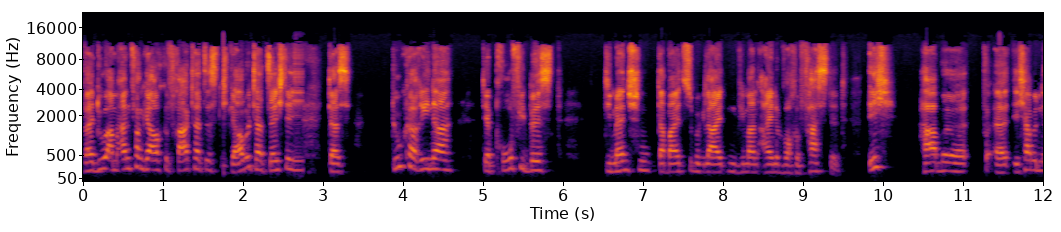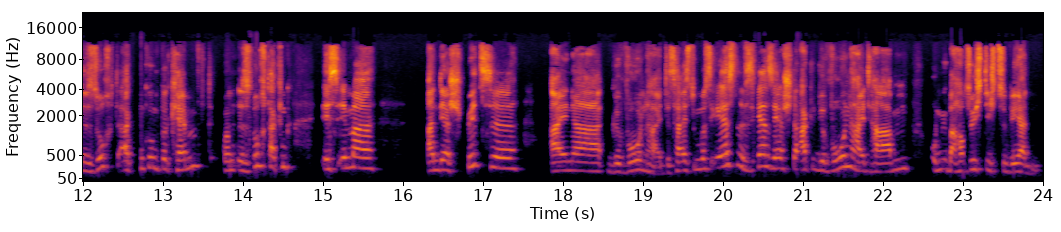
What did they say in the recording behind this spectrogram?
weil du am Anfang ja auch gefragt hattest, ich glaube tatsächlich, dass du, Karina, der Profi bist, die Menschen dabei zu begleiten, wie man eine Woche fastet. Ich habe, äh, ich habe eine Suchterkrankung bekämpft und eine Suchterkrankung ist immer an der Spitze einer Gewohnheit. Das heißt, du musst erst eine sehr, sehr starke Gewohnheit haben, um überhaupt süchtig zu werden.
